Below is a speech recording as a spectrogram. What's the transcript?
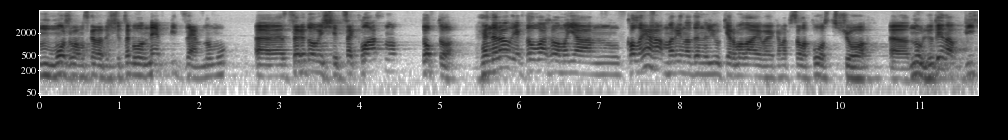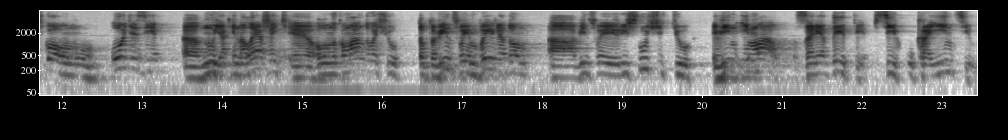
можу вам сказати, що це було не в підземному е, середовищі. Це класно. Тобто, генерал, як зауважила моя колега Марина Данилюк Ярмолаєва, яка написала пост, що е, ну людина в військовому одязі, ну як і належить е, головнокомандувачу. Тобто він своїм виглядом, він своєю рішучістю він і мав зарядити всіх українців,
